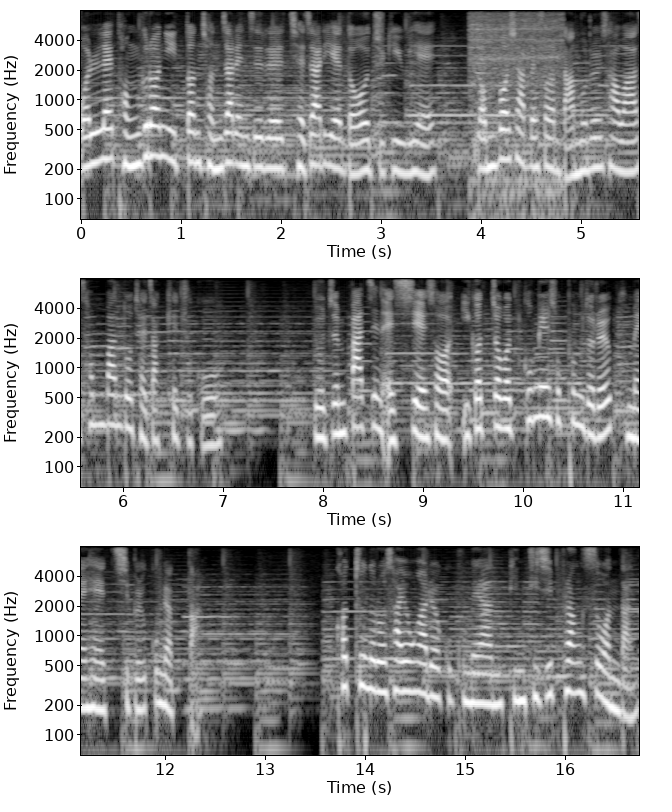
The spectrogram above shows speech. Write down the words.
원래 덩그러니 있던 전자레인지를 제자리에 넣어주기 위해 럼버샵에서 나무를 사와 선반도 제작해주고 요즘 빠진 애쉬에서 이것저것 꾸밀 소품들을 구매해 집을 꾸몄다. 커튼으로 사용하려고 구매한 빈티지 프랑스 원단.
